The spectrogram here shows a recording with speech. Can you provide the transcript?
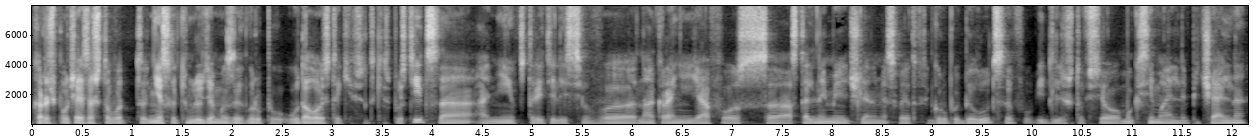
Короче, получается, что вот нескольким людям из их группы удалось таки все-таки спуститься. Они встретились в, на окраине Яфо с остальными членами своей этой группы белуцев, увидели, что все максимально печально,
